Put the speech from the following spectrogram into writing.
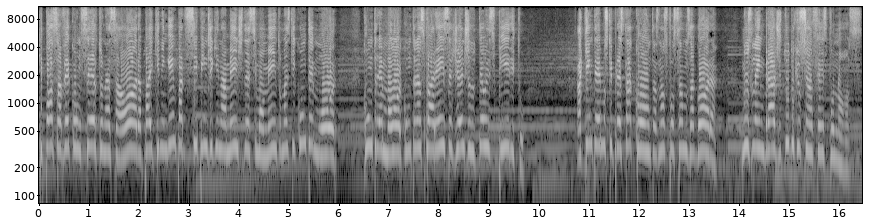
que possa haver conserto nessa hora, Pai, que ninguém participe indignamente desse momento, mas que com temor, com tremor, com transparência diante do Teu Espírito, a quem temos que prestar contas, nós possamos agora nos lembrar de tudo que o Senhor fez por nós.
